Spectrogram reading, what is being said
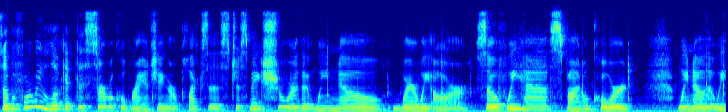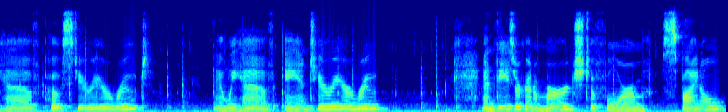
So before we look at this cervical branching or plexus, just make sure that we know where we are. So if we have spinal cord, we know that we have posterior root and we have anterior root, and these are going to merge to form spinal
